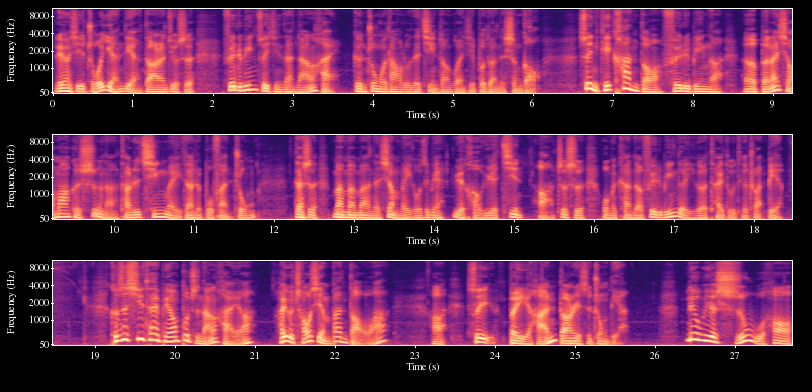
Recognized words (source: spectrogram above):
联合演习着眼点当然就是菲律宾最近在南海跟中国大陆的紧张关系不断的升高，所以你可以看到菲律宾呢，呃，本来小马可仕呢，它是亲美但是不反中，但是慢慢慢的向美国这边越靠越近啊，这是我们看到菲律宾的一个态度的一个转变。可是西太平洋不止南海啊。还有朝鲜半岛啊，啊，所以北韩当然也是重点。六月十五号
